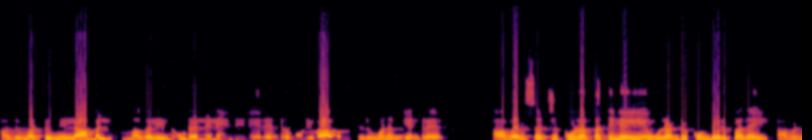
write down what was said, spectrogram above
அது மட்டும் இல்லாமல் மகளின் உடல்நிலை திடீரென்று முடிவாகும் திருமணம் என்று அவர் சற்று குழப்பத்திலேயே உழன்று கொண்டிருப்பதை அவன்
